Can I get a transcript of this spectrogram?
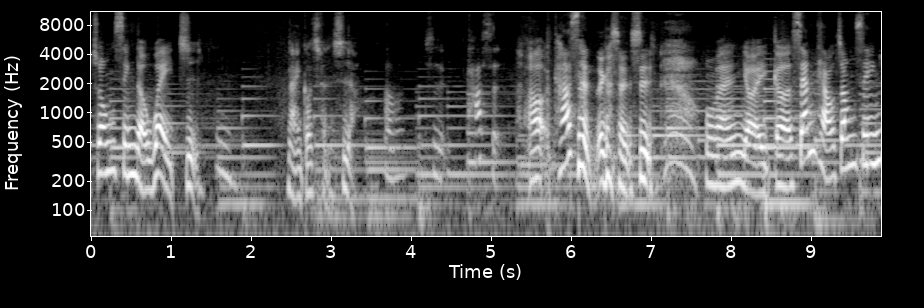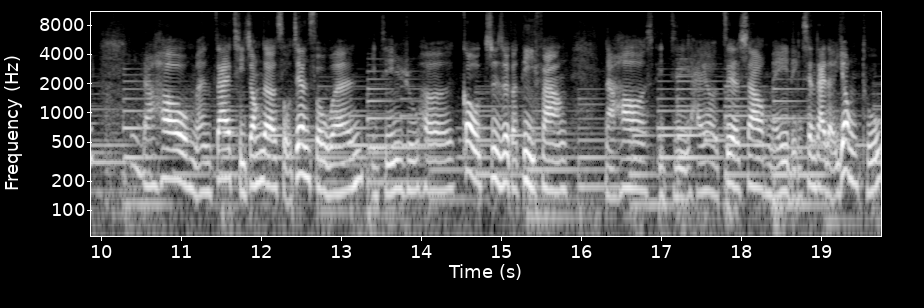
中心的位置，嗯，哪一个城市啊？啊，是 Carson。哦，Carson 这个城市，我们有一个三条中心，然后我们在其中的所见所闻，以及如何购置这个地方，然后以及还有介绍梅以林现在的用途，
